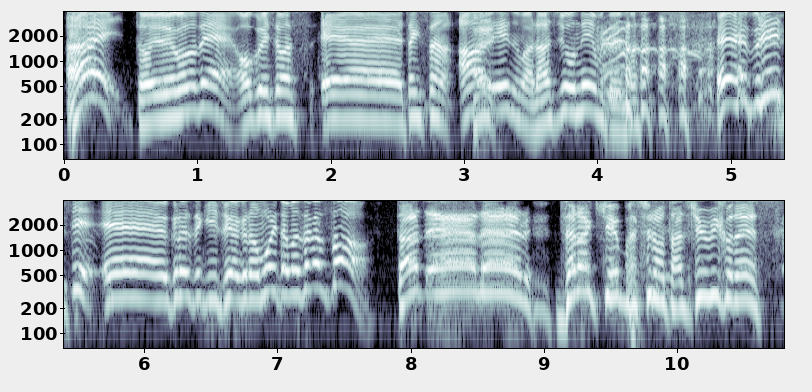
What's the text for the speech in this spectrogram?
はいということでお送りしてます。えー、滝さん、はい。RN はラジオネームと言います。えー、ブリーチえー、黒崎一学の森田正和と。ザラキケンパチの立ち海子です。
